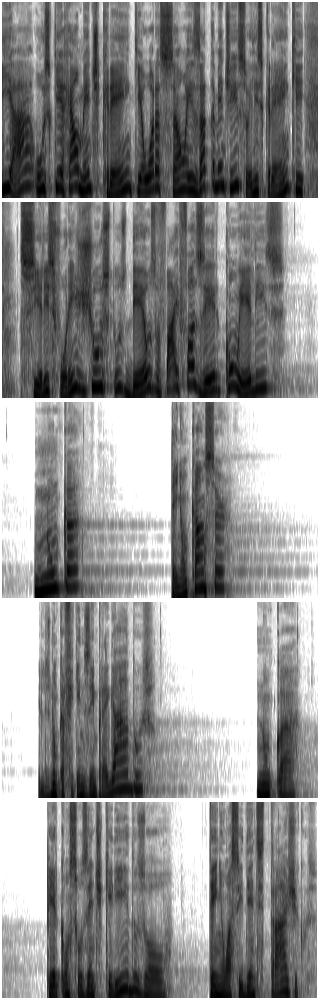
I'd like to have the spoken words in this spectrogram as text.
E há os que realmente creem que a oração é exatamente isso. Eles creem que se eles forem justos, Deus vai fazer com eles nunca tenham câncer, eles nunca fiquem desempregados, nunca percam seus entes queridos ou tenham acidentes trágicos.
